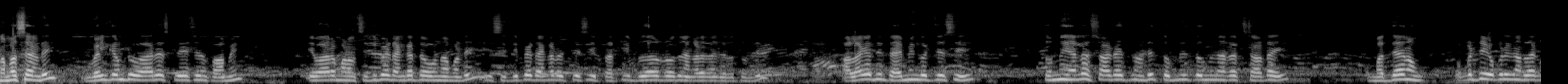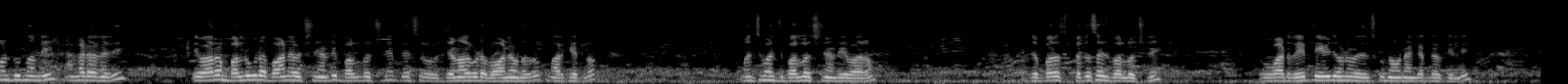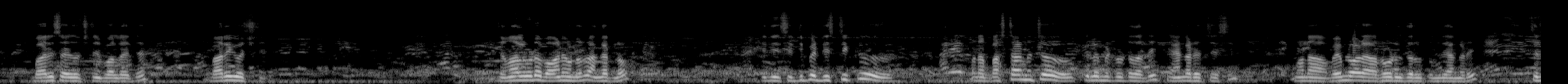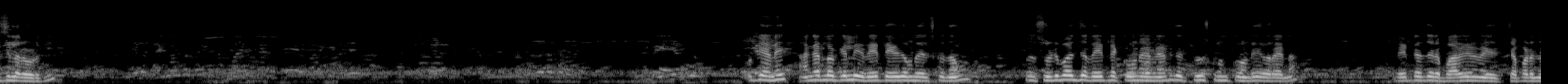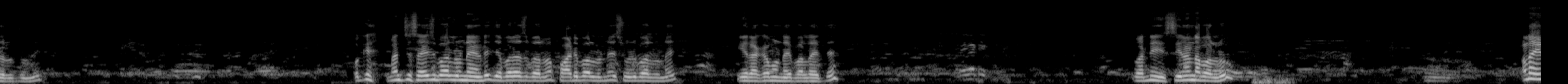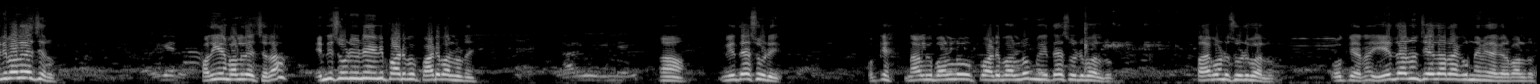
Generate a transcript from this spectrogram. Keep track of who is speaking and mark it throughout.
Speaker 1: నమస్తే అండి. Welcome to RS creation farming ఈ వారం మనం సిద్దిపేట అంగడితో ఉన్నామండి. ఈ సిద్దిపేట అంగడి వచ్చేసి ప్రతి బుధవారం రోజున అంగడి అనేది జరుగుతుంది. అలాగే దీని టైమింగ్ వచ్చేసి తొమ్మిది గంటలకు స్టార్ట్ అవుతుందండి. తొమ్మిది తొమ్మిదిన్నరకు స్టార్ట్ అయ్యి మధ్యాహ్నం ఒకటి ఒకటిన్నర దాకా ఉంటుందండి అంగడి అనేది. ఈ వారం బళ్ళు కూడా బాగానే వచ్చినాయండి. బళ్ళు వచ్చినాయి. ప్లస్ జనాలు కూడా బాగానే ఉన్నారు మార్కెట్లో. మంచి మంచి బళ్ళు వచ్చినాయండి ఈ వారం. జబర్దస్త్ పెద్ద సైజు బళ్ళు వచ్చినాయి. వాటి రేట్లు ఏ విధంగా తెలుసుకుందాం తెలుసుకుందాం అంగట్లోకి వెళ్ళి. భారీ సైజు వచ్చినాయి బాల్ అయితే. భారీగా వచ్చినాయి. జనాలు కూడా బాగానే ఉన్నారు అంగట్లో ఇది సిద్దిపేట డిస్టిక్ మన బస్ స్టాండ్ నుంచి కిలోమీటర్ ఉంటుందండి. ఈ అంగడి వచ్చేసి మన వేములవాడ రోడ్డుకి జరుగుతుంది అంగడి సిరిసిల్ల రోడ్డుకి. ఓకే అండి అంగట్లోకి వెళ్ళి రేట్లు ఏ విధంగా తెలుసుకుందాము. సుడిబాజు రేట్లు ఎక్కువ ఉన్నాయంటే చూసుకొనుకోండి ఎవరైనా. రేట్లు అయితే బార్గెన్ చెప్పడం జరుగుతుంది. ఓకే మంచి సైజు బాల్ ఉన్నాయండి. జబర్దస్త్ బాల్ పాడి బాల్ ఉన్నాయి సుడి బాల్ ఉన్నాయి. ఈ రకం ఉన్నాయి బళ్ళు అయితే. ఇవన్నీ సినన్న బళ్ళు అన్న ఎన్ని బళ్ళు తెచ్చారు? పదిహేను బళ్ళు తెచ్చారా? ఎన్ని సూడి ఉన్నాయి? ఎన్ని పాడి పాడి బళ్ళు ఉన్నాయి? మిగతా సూడి. ఓకే నాలుగు బళ్ళు పాడి బళ్ళు మిగతా సుడి బాళ్ళు పదకొండు సుడి బాళ్ళు ఓకేనా ఏ ధర నుంచి ఏ ధర దాకా ఉన్నాయి మీ దగ్గర బాళ్ళు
